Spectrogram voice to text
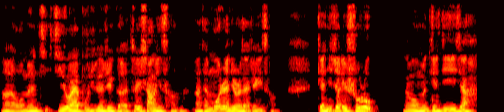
呃，我们 GUI 布局的这个最上一层啊，它默认就是在这一层。点击这里输入，那么我们点击一下，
